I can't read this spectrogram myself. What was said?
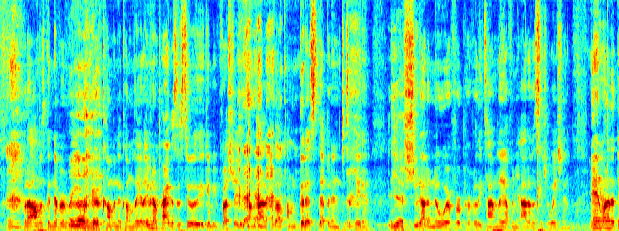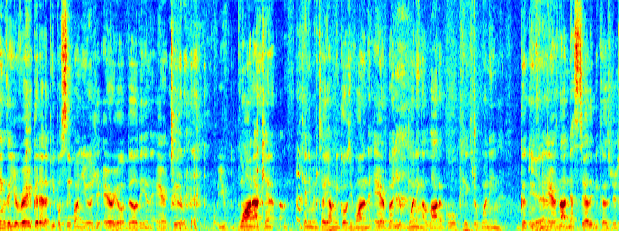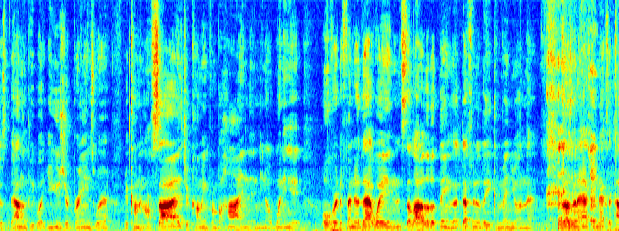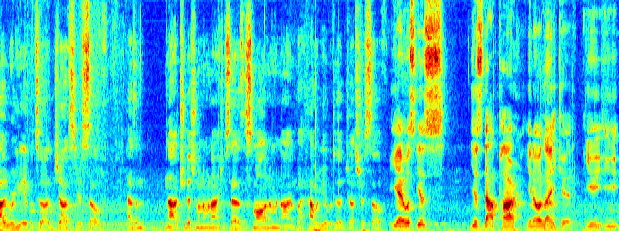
but I almost could never read when you're coming to come it. Even in practices too, it get me frustrated sometimes because I'm good at stepping and anticipating. Then you Yeah. just shoot out of nowhere for a perfectly timed layoff and you're out of a situation. And Yeah. one of the things that you're very good at that people sleep on you is your aerial ability in the air too. you won. I can't. I can't even tell you how many goals you won in the air, but you're winning a lot of goal kicks. You're winning good things in the air. It's not necessarily because you're just battling people. You use your brains where you're coming off sides, you're coming from behind, and you know winning it over a defender that way. And it's a lot of little things. I definitely commend you on that. But I was going to ask you next, like how were you able to adjust yourself as a not a traditional number nine, as you said, as a smaller number nine, but how were you able to adjust yourself? yeah it was just just that part, you know, like uh, you you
